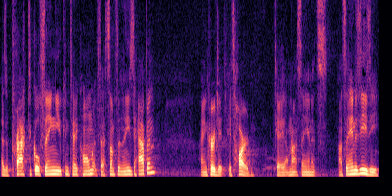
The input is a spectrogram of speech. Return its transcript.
as a practical thing you can take home, if that's something that needs to happen, I encourage it. It's hard, okay? I'm not saying it's, not saying it's easy,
